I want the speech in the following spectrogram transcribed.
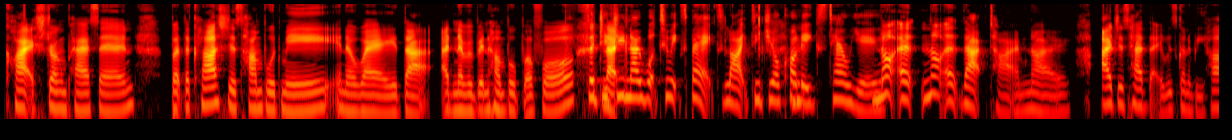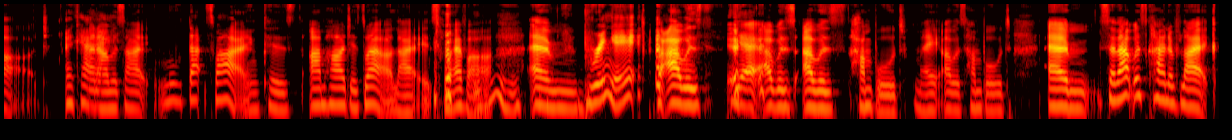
quite a strong person, but the class just humbled me in a way that I'd never been humbled before. so did Like, you know what to expect like did your colleagues tell you Not at not at that time. No, I just heard that it was going to be hard. okay And I was like, well, that's fine because I'm hard as well. Like it's whatever. um, bring it but I was, yeah, I was, I was humbled, mate. I was humbled. Um, so that was kind of like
